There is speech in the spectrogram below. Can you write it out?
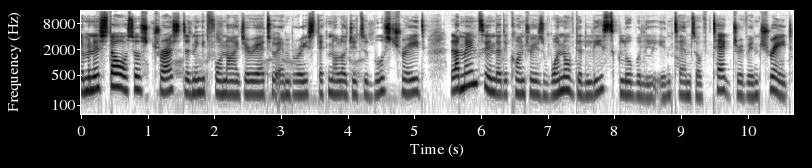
The minister also stressed the need for Nigeria to embrace technology to boost trade, lamenting that the country is one of the least globally in terms of tech-driven trade.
